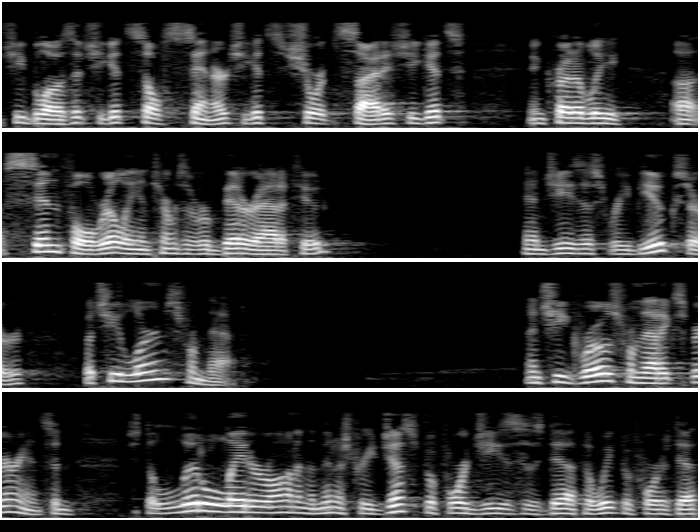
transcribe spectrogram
She blows it. She gets self-centered. She gets short-sighted. She gets incredibly uh, sinful, really, in terms of her bitter attitude. And Jesus rebukes her, but she learns from that. And she grows from that experience. And just a little later on in the ministry, just before Jesus' death, a week before his death,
